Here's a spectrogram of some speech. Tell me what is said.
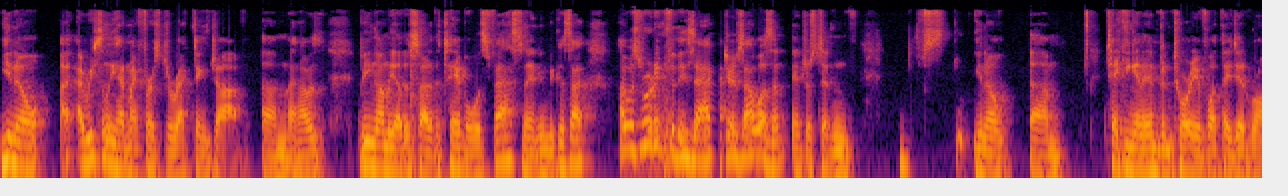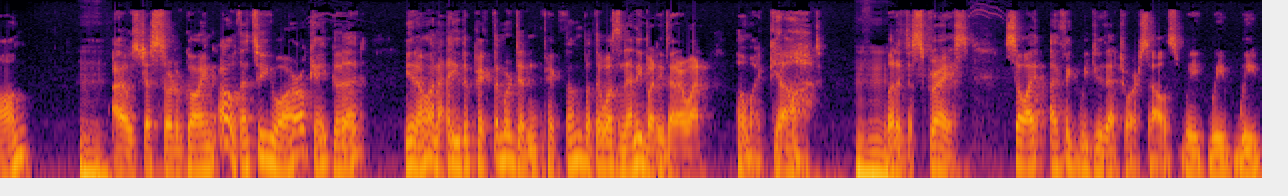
you know, I, I, recently had my first directing job, um, and I was being on the other side of the table was fascinating because I, I was rooting for these actors. I wasn't interested in, you know, um, taking an inventory of what they did wrong. Mm-hmm. I was just sort of going, oh, that's who you are. Okay, good. You know, and I either picked them or didn't pick them, but there wasn't anybody that I went, oh my God, mm-hmm. what a disgrace. So I, I think we do that to ourselves. We, we, we,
